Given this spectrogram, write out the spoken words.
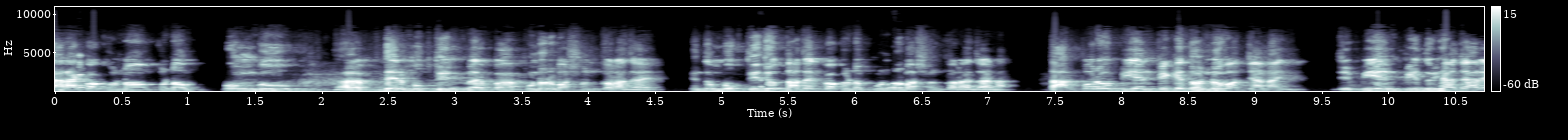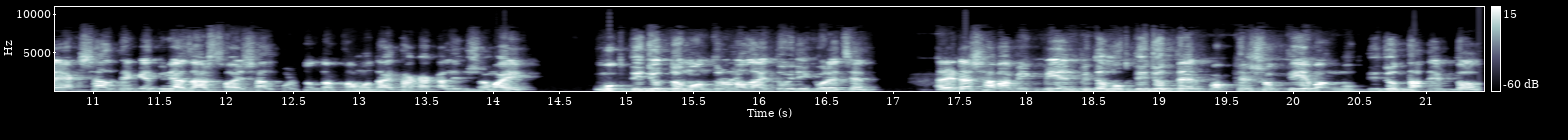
তারা কখনো কোনো পঙ্গু আহ, দের মুক্তি পুনর্বাসন করা যায়। কিন্তু মুক্তিযোদ্ধাদের কখনো পুনর্বাসন করা যায় না। তারপরেও বিএনপি কে ধন্যবাদ জানাই যে বিএনপি দুই হাজার এক সাল থেকে দুই হাজার ছয় সাল পর্যন্ত ক্ষমতায় থাকাকালীন সময়ে মুক্তিযুদ্ধ মন্ত্রণালয় তৈরি করেছেন। আর এটা স্বাভাবিক, বিএনপি তো মুক্তিযুদ্ধের পক্ষের শক্তি এবং মুক্তিযোদ্ধাদের দল।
